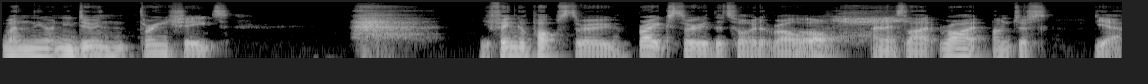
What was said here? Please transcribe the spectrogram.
when you when you're doing three sheets, your finger pops through, breaks through the toilet roll, oh, and it's like, right, I'm just yeah,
